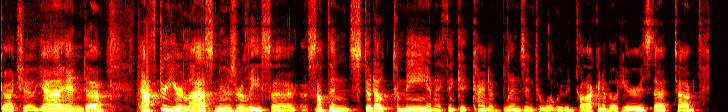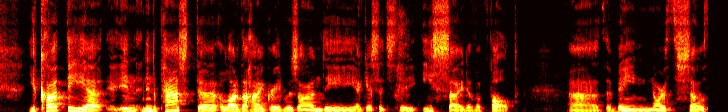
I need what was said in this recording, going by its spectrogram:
Gotcha. Yeah, and. Um, after your last news release, uh, something stood out to me, and I think it kind of blends into what we've been talking about here. Is that um, you caught the uh, in in the past? Uh, a lot of the high grade was on the, I guess it's the east side of a fault, uh, the Bain north south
